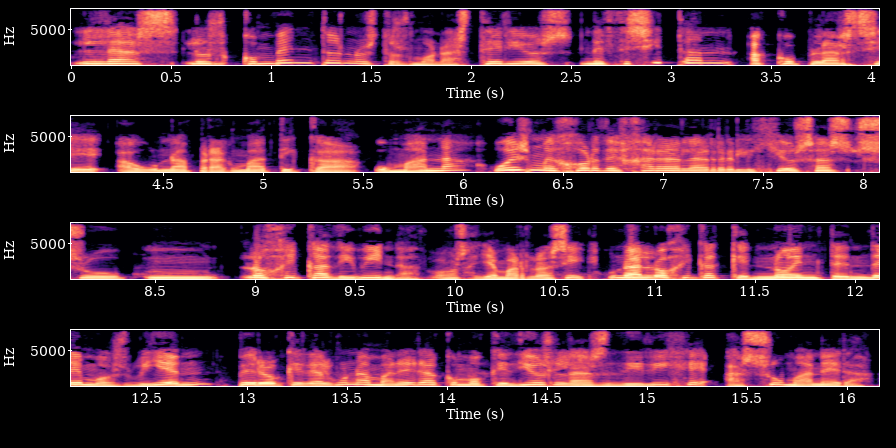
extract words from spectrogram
las, los conventos, nuestros monasterios, ¿necesitan acoplarse a una pragmática humana? ¿O es mejor dejar a las religiosas su mm, lógica divina, vamos a llamarlo así, una lógica que no entendemos bien, pero que de alguna manera como que Dios las dirige a su manera?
